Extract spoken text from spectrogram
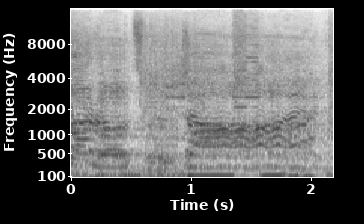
sorrow to die.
